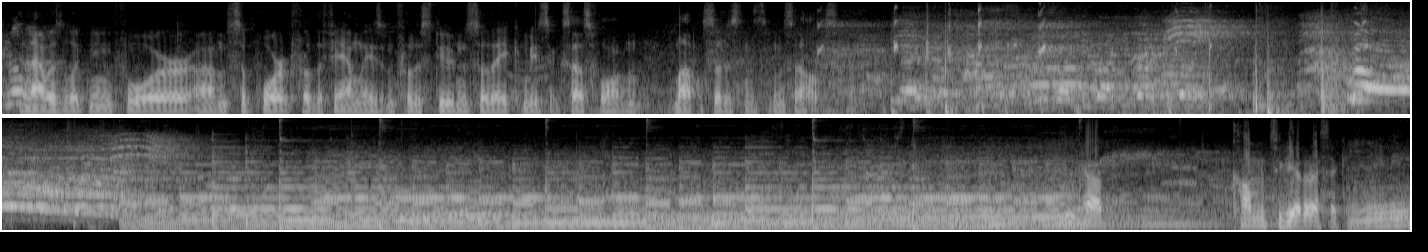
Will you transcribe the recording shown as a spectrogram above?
no. And I was looking for um, support for the families and for the students so they can be successful and model citizens themselves. We have come together as a community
